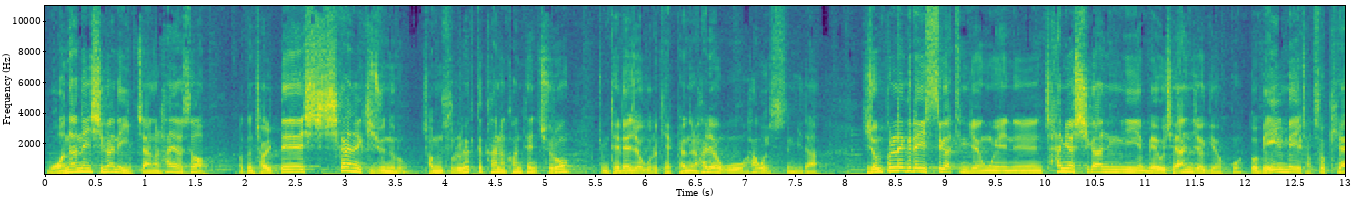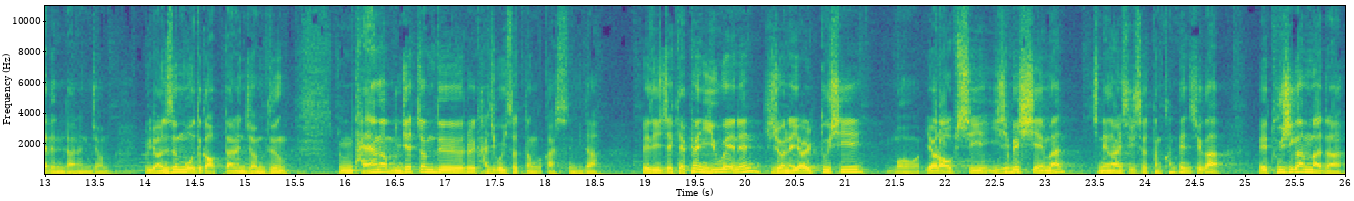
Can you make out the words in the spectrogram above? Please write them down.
원하는 시간에 입장을 하여서 어떤 절대 시간을 기준으로 점수를 획득하는 컨텐츠로 좀 대대적으로 개편을 하려고 하고 있습니다. 기존 플래그 레이스 같은 경우에는 참여 시간이 매우 제한적이었고 또 매일매일 접속해야 된다는 점, 그리고 연습 모드가 없다는 점 등 좀 다양한 문제점들을 가지고 있었던 것 같습니다. 그래서 이제 개편 이후에는 기존의 12시, 뭐 19시, 21시에만 진행할 수 있었던 컨텐츠가 매 2시간마다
